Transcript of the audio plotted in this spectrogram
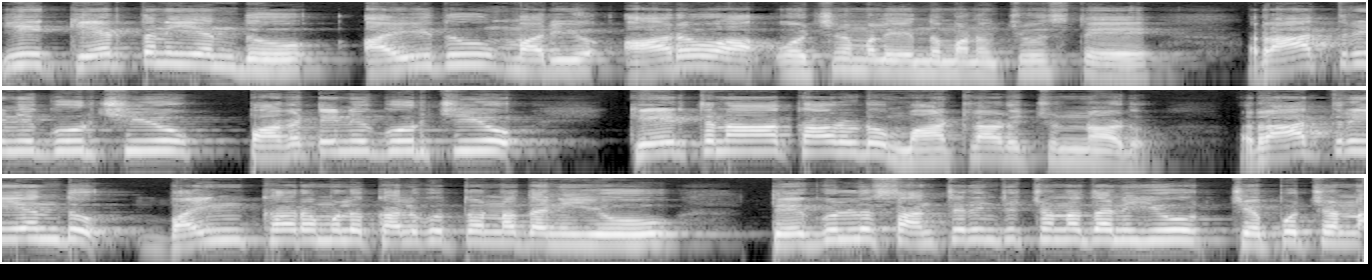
ఈ కీర్తన ఎందు ఐదు మరియు ఆరవ వచనముల ఎందు మనం చూస్తే రాత్రిని గూర్చియు పగటిని గూర్చియు కీర్తనాకారుడు మాట్లాడుచున్నాడు. రాత్రి ఎందు భయంకరములు కలుగుతున్నదనియు తెగుళ్ళు సంచరించుచున్నదనియు చెప్పుచున్న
